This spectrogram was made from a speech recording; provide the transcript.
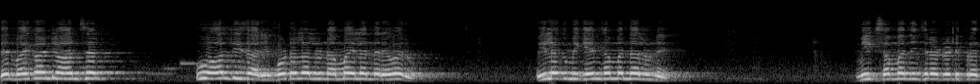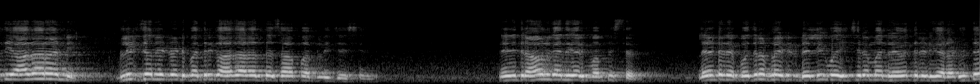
Then why can't you answer who all these are ఈ ఫోటోలలో ఉన్న అమ్మాయిలందరూ ఎవరు? వీళ్ళకు మీకు ఏం సంబంధాలు ఉన్నాయి? మీకు సంబంధించినటువంటి ప్రతి ఆధారాన్ని బ్లిడ్జ్ అనేటువంటి పత్రిక ఆధారాలతో సహా పబ్లిష్ చేసింది. నేను ఇది రాహుల్ గాంధీ గారికి పంపిస్తాను. లేదంటే రేపు పొద్దున ఫ్లైట్కి ఢిల్లీకి పోయి ఇచ్చిరమ్మని రేవంత్ రెడ్డి గారు అడిగితే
